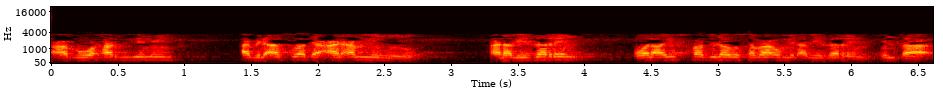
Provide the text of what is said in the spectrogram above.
أبو حرب بن أبي الأسود عن أمه عن أبي ذر ولا يحفظ له سماع من أبي ذر. انتهى.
